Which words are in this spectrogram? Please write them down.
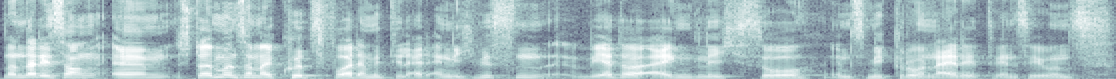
Dann würde ich sagen, ähm, stellen wir uns einmal kurz vor, damit die Leute eigentlich wissen, wer da eigentlich so ins Mikro neidet, wenn sie uns,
